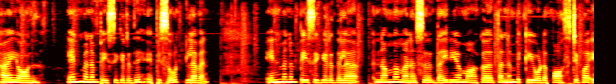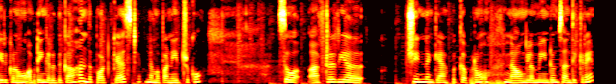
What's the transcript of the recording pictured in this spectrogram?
ஹாய் ஆல் என் மனம் பேசுகிறது எபிசோட் லெவன் என் மனம் பேசுகிறதுல நம்ம மனசு தைரியமாக தன்னம்பிக்கையோட பாசிட்டிவாக இருக்கணும் அப்படிங்கிறதுக்காக அந்த பாட்காஸ்ட் நம்ம பண்ணிகிட்ருக்கோம் ஸோ ஆஃப்டர் எ சின்ன கேப்புக்கு அப்புறம் நான் உங்களை மீண்டும் சந்திக்கிறேன்.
